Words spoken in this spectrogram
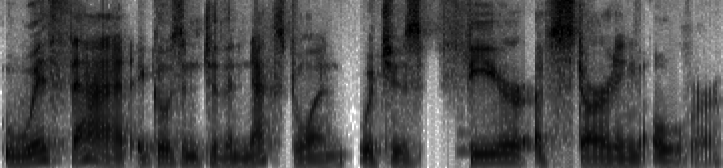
with that, it goes into the next one, which is fear of starting over.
